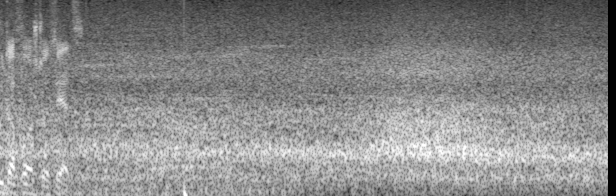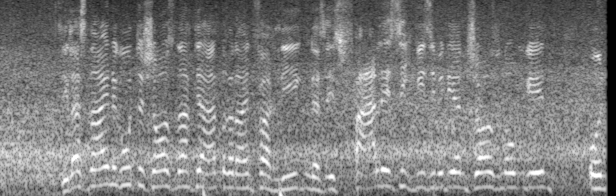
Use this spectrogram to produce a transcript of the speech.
Guter Vorstoß jetzt. Sie lassen eine gute Chance nach der anderen einfach liegen. Das ist fahrlässig, wie sie mit ihren Chancen umgehen. Und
